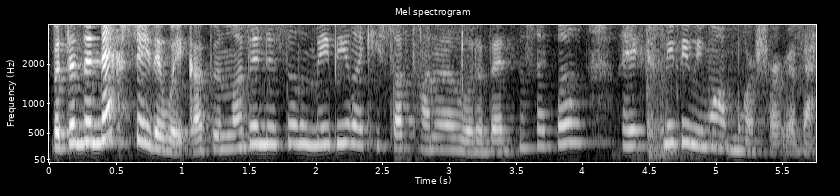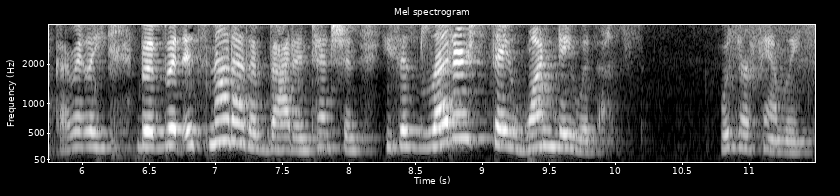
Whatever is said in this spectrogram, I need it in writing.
But then the next day they wake up and Laban is little, maybe like he slept on it a little bit. He's like, well, like maybe we want more for Rebecca, right? Like, but but it's not out of bad intention. He says, let her stay one day with us, with her family.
